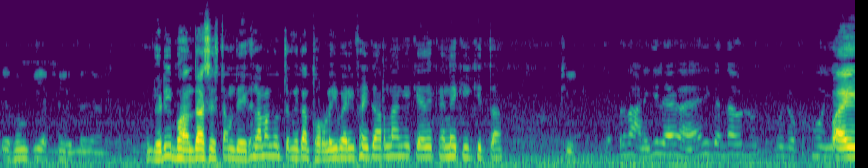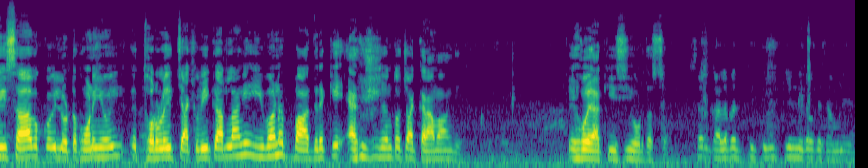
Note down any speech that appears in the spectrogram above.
ਤੇ ਹੁਣ ਕੀ ਐਕਸ਼ਨ ਲਿੱਤਾ ਜਾ ਰਿਹਾ? ਜਿਹੜੀ ਬੰਦ ਸਿਸਟਮ ਦੇਖ ਲਵਾਂਗੇ ਚੰਗੀ ਤਾਂ ਥੋੜ੍ਹੀ ਵੈਰੀਫਾਈ ਕਰ ਲਾਂਗੇ ਕਿਹਦੇ ਕਹਿੰਦੇ ਕੀ ਕੀਤਾ। ਠੀਕ ਪ੍ਰਧਾਨਗੀ ਲੈ ਆਇਆ ਜੀ ਕਹਿੰਦਾ ਕੋਈ ਲੁੱਟ ਖੋਈ ਭਾਈ ਸਾਹਿਬ ਕੋਈ ਲੁੱਟ ਖੋਣੀ ਹੋਈ ਇਹ ਥੋੜ੍ਹੀ ਚੈੱਕ ਵੀ ਕਰ ਲਾਂਗੇ ਈਵਨ ਬਾਦਰ ਕੇ ਐਸੋਸੀਏਸ਼ਨ ਤੋਂ ਚੈੱਕ ਕਰਾਵਾਂਗੇ। ਇਹ ਹੋਇਆ ਕੀ ਸੀ ਹੋਰ ਦੱਸੋ। ਸਰ ਗੱਲਬਾਤ ਕੀਤੀ ਕੀ ਨਿਕਲ ਕੇ ਸਾਹਮਣੇ ਆ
